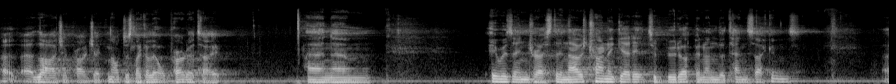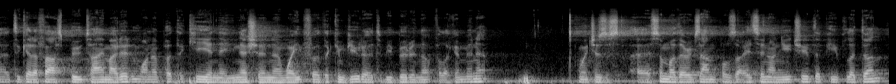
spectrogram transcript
a, a larger project, not just like a little prototype. And um, it was interesting. I was trying to get it to boot up in under 10 seconds. Uh, to get a fast boot time, I didn't want to put the key in the ignition and wait for the computer to be booting up for like a minute, which is uh, some other examples that I'd seen on YouTube that people had done.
